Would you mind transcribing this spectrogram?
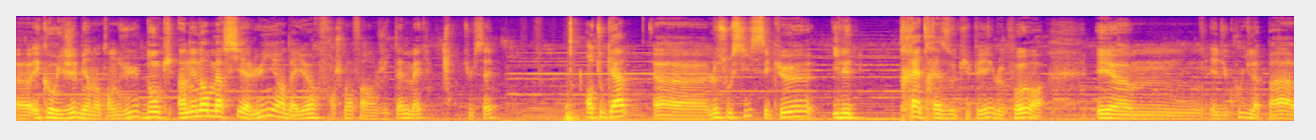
euh, et corriger bien entendu. Donc un énorme merci à lui, hein, d'ailleurs, franchement, je t'aime mec, tu le sais. En tout cas, euh, le souci c'est que il est très très occupé, le pauvre, et, euh, du coup, il n'a pas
